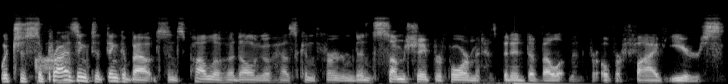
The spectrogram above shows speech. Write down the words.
Which is surprising to think about since Pablo Hidalgo has confirmed in some shape or form it has been in development for over five years.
